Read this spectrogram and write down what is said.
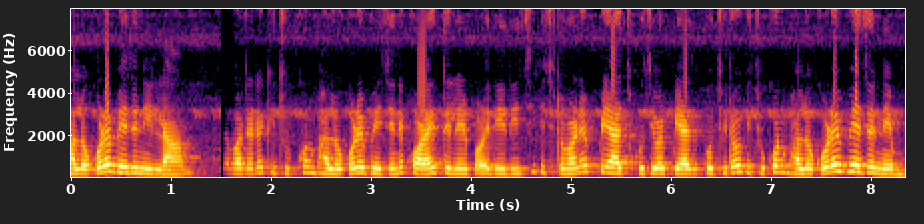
ভালো করে ভেজে নিলাম। আদা বাটাটা কিছুক্ষণ ভালো করে ভেজে নিয়ে কড়াই তেলের পরে দিয়ে দিয়েছি কিছুটা মানে পেঁয়াজ কুচি। এবার পেঁয়াজ কুচিটাও কিছুক্ষণ ভালো করে ভেজে নেব।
